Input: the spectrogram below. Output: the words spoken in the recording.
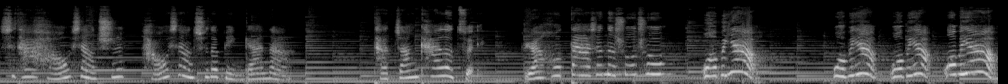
是他好想吃、好想吃的饼干呐！他张开了嘴，然后大声地说出：“我不要。”我不要，我不要，我不要！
